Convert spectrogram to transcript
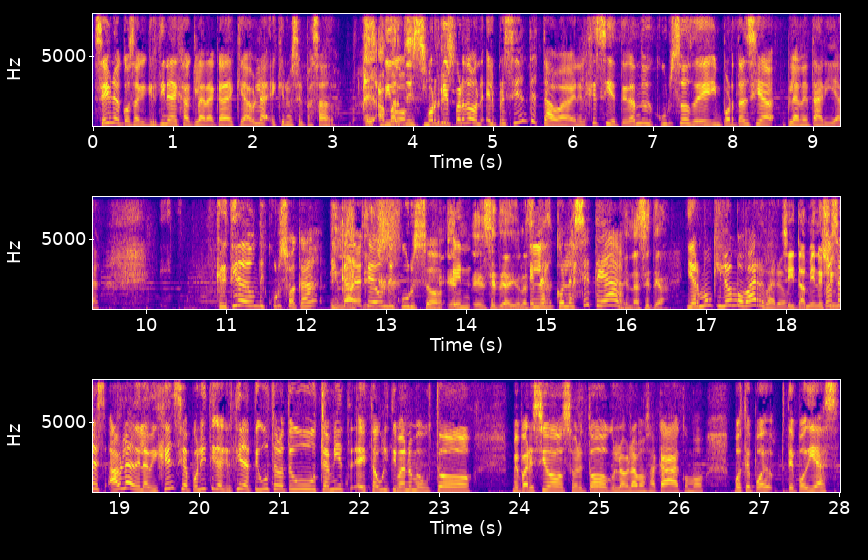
Si hay una cosa que Cristina deja clara cada vez que habla, es que no es el pasado. Eh, aparte Digo, es porque, perdón, el presidente estaba en el G7 dando discursos de importancia planetaria. Cristina da un discurso acá y En cada ATE. vez que da un discurso en, en, en CTA, en la en la- CTA. con la CTA En la CTA. y armó un quilombo bárbaro. Sí, también eso Entonces, habla de la vigencia política, Cristina, ¿te gusta o no te gusta? A mí est- esta última no me gustó. Me pareció, sobre todo, lo hablamos acá, como vos te, te podías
